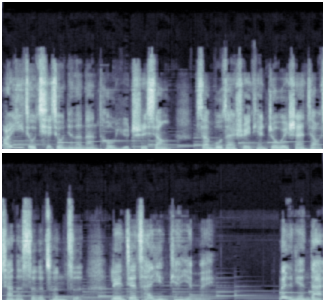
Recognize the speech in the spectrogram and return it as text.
而一九七九年的南投鱼池乡，散布在水田周围山脚下的四个村子，连间餐饮店也没。那个年代，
